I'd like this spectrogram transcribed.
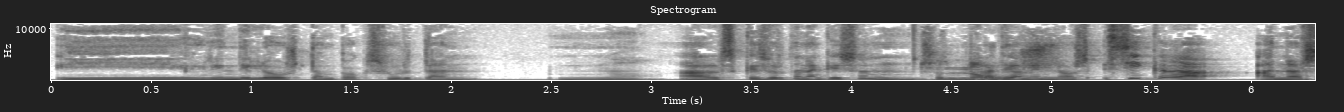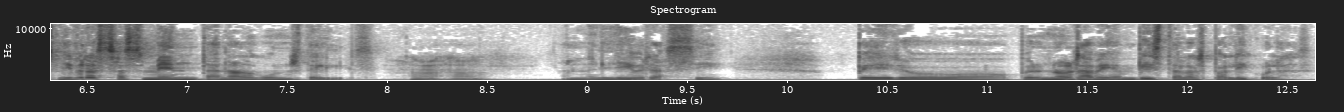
i Grindylows tampoc surten no, els que surten aquí són, són nous. relativament nous. Sí que en els llibres s'esmenten alguns d'ells. Uh mhm. -huh. En el llibre sí, però, però no els havíem vist a les pel·lícules.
